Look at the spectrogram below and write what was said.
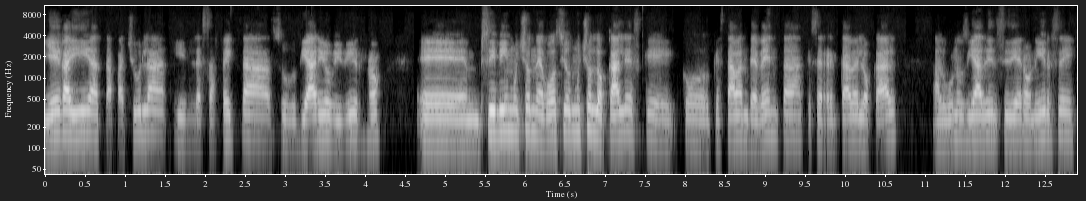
llega ahí a Tapachula y les afecta su diario vivir, ¿no? Eh, sí vi muchos negocios, muchos locales que, que, estaban de venta, que se rentaba el local, algunos ya decidieron irse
